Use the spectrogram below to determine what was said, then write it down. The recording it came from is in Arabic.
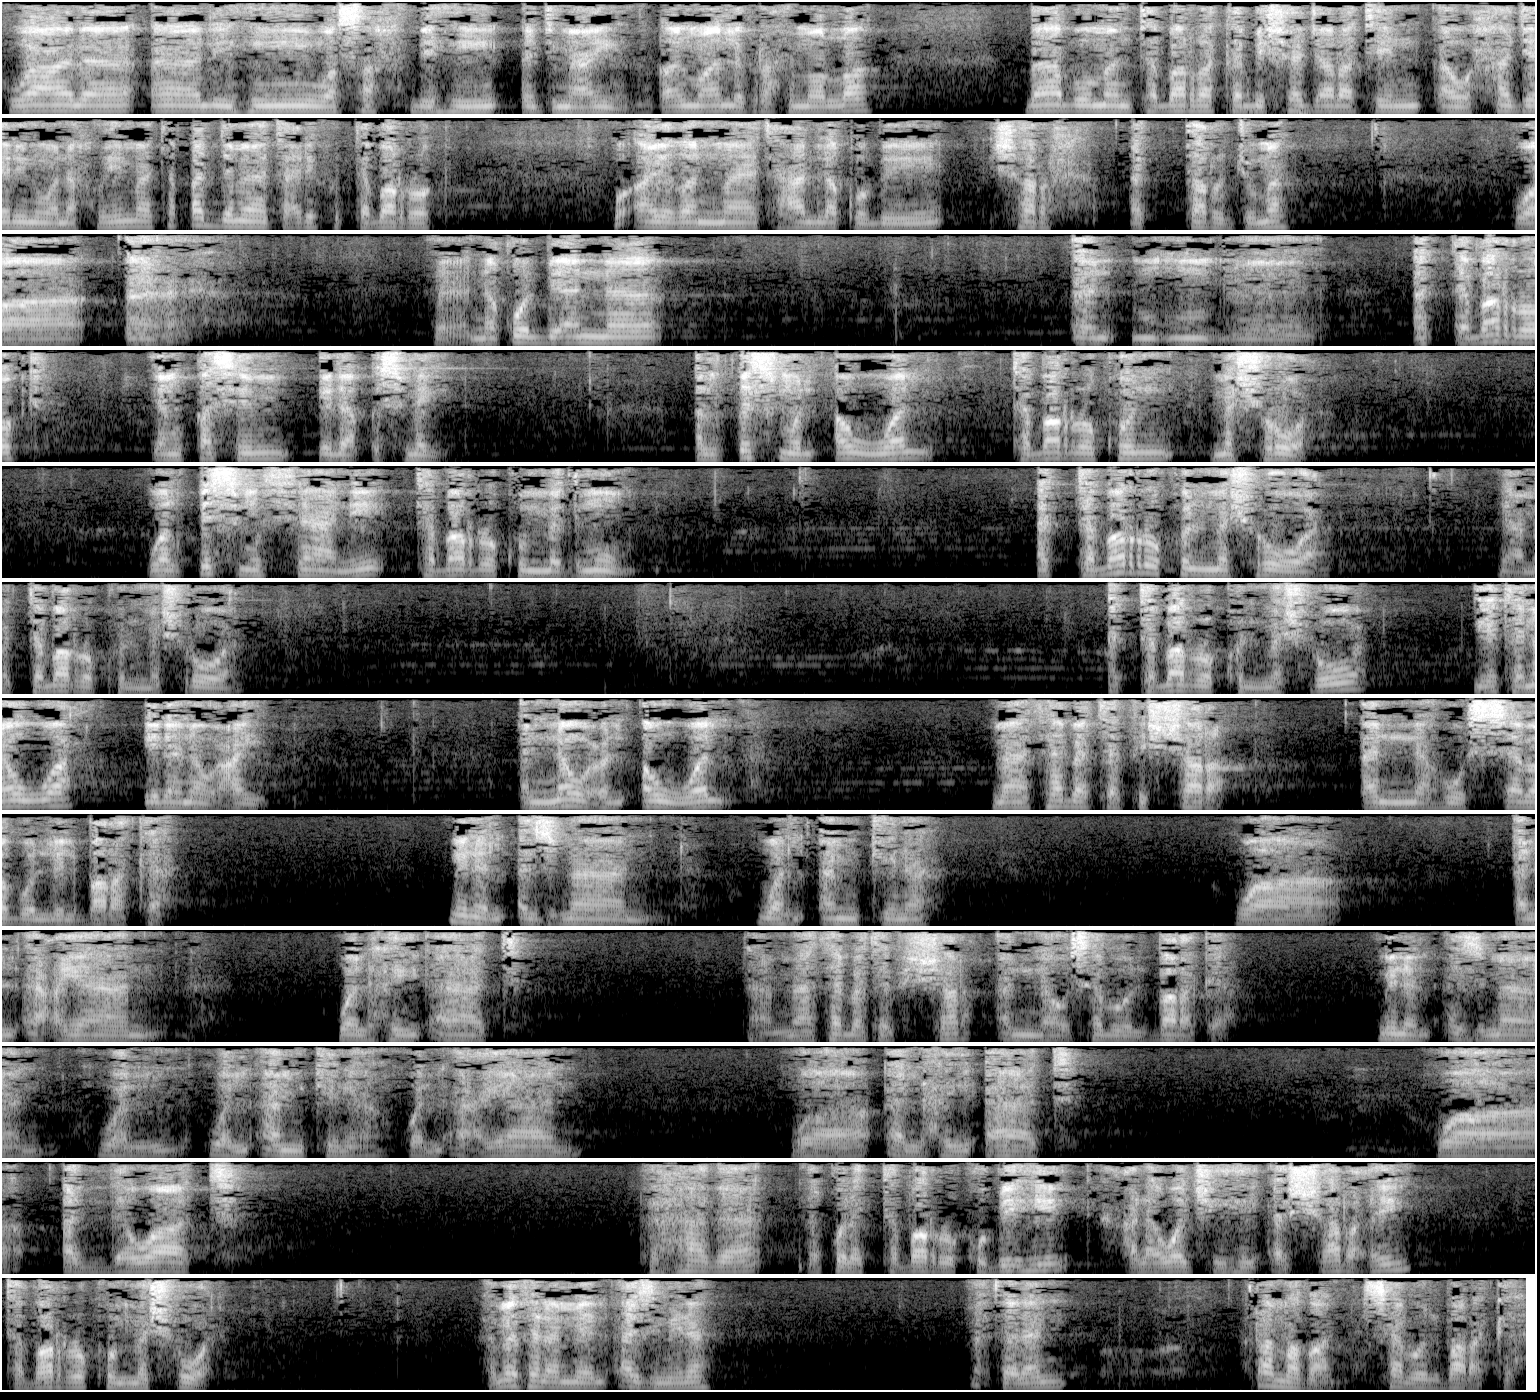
وعلى آله وصحبه أجمعين. قال المؤلف رحمه الله باب من تبرك بشجرة أو حجر ونحوهما تقدم تعريف التبرك وأيضا ما يتعلق بشرح الترجمة. ونقول بأن التبرك ينقسم إلى قسمين. القسم الأول تبرك مشروع والقسم الثاني تبرك مذموم. التبرك المشروع نعم التبرك المشروع التبرك المشروع يتنوع إلى نوعين. النوع الأول ما ثبت في الشرع أنه سبب للبركة من الأزمان والأمكنة والأعيان والهيئات. نعم ما ثبت في الشرع أنه سبب البركة من الأزمان والأمكنة والأعيان والهيئات والذوات. فهذا نقول التبرك به على وجهه الشرعي تبرك مشروع. فمثلا من الأزمنة مثلا رمضان سبب البركة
